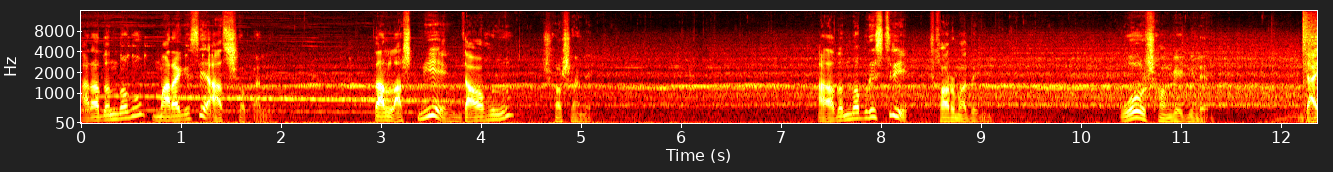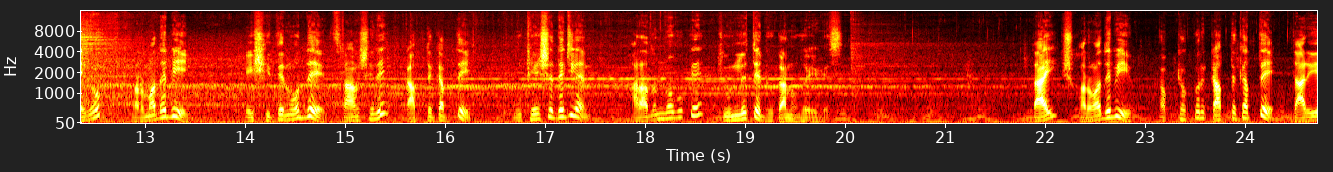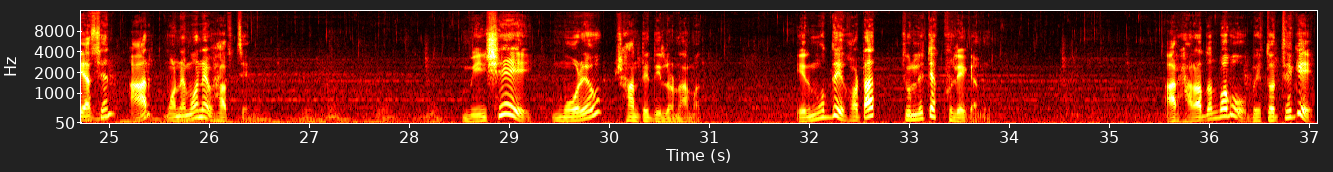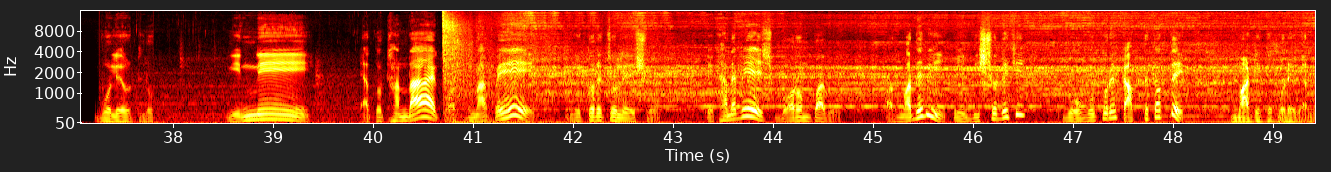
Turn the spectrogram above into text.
হারাদনবাবু মারা গেছে আজ সকালে। তার লাশ নিয়ে যাওয়া হলো শ্মশানে। হারাদনবাবুর স্ত্রী শর্মা দেবী। ও সঙ্গে গেলেন। যাই হোক, শর্মা দেবী এই শীতের মধ্যে স্নান সেরে কাঁপতে কাঁপতে উঠে এসে দেখলেন আরাধনবাবুকে চুল্লিতে ঢুকানো হয়ে গেছে। তাই শর্মা দেবী ঠকঠক করে কাঁপতে কাঁপতে দাঁড়িয়ে আছেন আর মনে মনে ভাবছেন মিশে মরেও শান্তি দিল না আমার এর মধ্যে হঠাৎ চুল্লিটা খুলে গেল। আর হারাদনবাবু ভেতর থেকে বলে উঠল, গিন্নি, এত ঠান্ডায় কষ্ট না পেয়ে ভেতরে চলে এসো। এখানে বেশ গরম পাবে। শর্মা দেবী এই দৃশ্য দেখে গো করে কাঁপতে কাঁপতে মাটিতে পড়ে গেল।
